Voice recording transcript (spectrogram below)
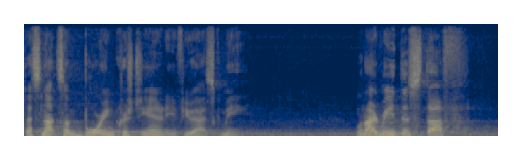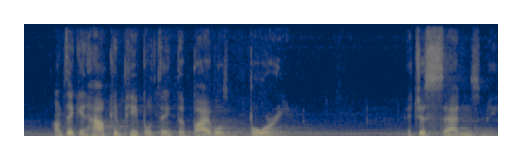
That's not some boring Christianity, if you ask me. When I read this stuff, I'm thinking, how can people think the Bible's boring? It just saddens me.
